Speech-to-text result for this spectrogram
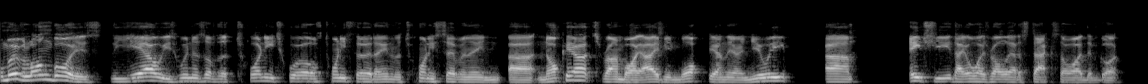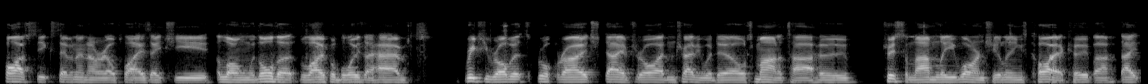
We'll move along, boys. The Yowies, winners of the 2012, 2013, and the 2017 uh, knockouts, run by Avian Walk down there in Newey. Um, each year, they always roll out a stack side. They've got five, six, seven NRL players each year, along with all the, the local boys they have. Richie Roberts, Brooke Roach, Dave Dryden, Travis Waddell, Timana Tahu, Tristan Lumley, Warren Chillings, Kaya Cooper. They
